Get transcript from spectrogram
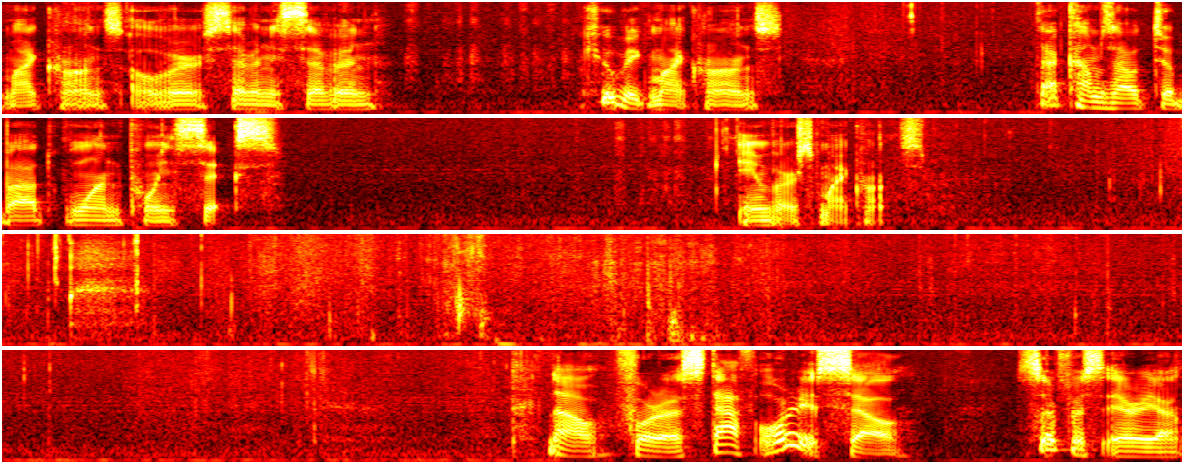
microns over 77 cubic microns that comes out to about 1.6 inverse microns. Now, for a Staph aureus cell, surface area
